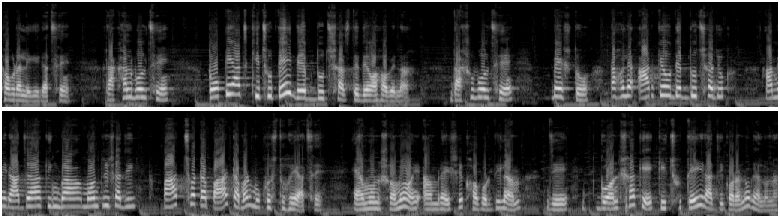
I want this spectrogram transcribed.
ঝগড়া লেগে গেছে। রাখাল বলছে, তোকে আজ কিছুতেই দেবদূত সাজতে দেওয়া হবে না। দাশু বলছে, বেশ তো, তাহলে আর কেউ দেবদূত সাজুক। আমি রাজা কিংবা মন্ত্রী সাজি। পাঁচ, ছটা পার্ট আমার মুখস্থ হয়ে আছে। এমন সময় আমরা এসে খবর দিলাম যে গনসাকে কিছুতেই রাজি করানো গেল না।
